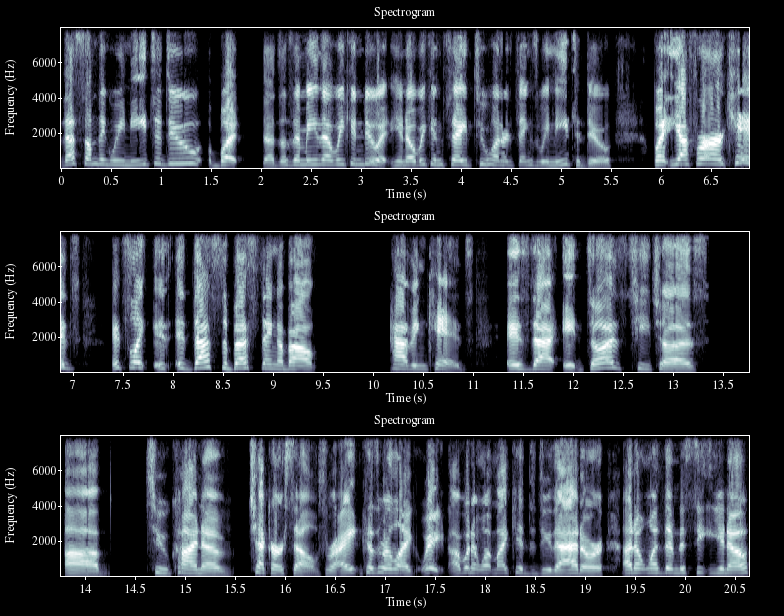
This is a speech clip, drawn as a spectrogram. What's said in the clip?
that's something we need to do, but that doesn't mean that we can do it. You know, we can say 200 things we need to do. But yeah, for our kids, it's like it, it, that's the best thing about having kids is that it does teach us uh to kind of check ourselves, right? Because we're like, wait, I wouldn't want my kid to do that, or I don't want them to see, you know.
